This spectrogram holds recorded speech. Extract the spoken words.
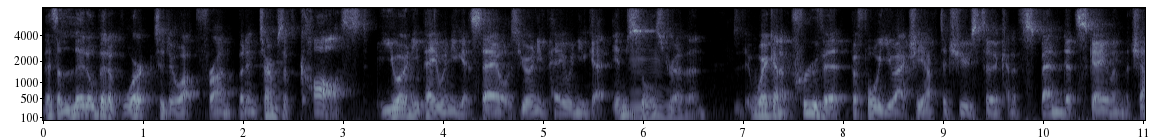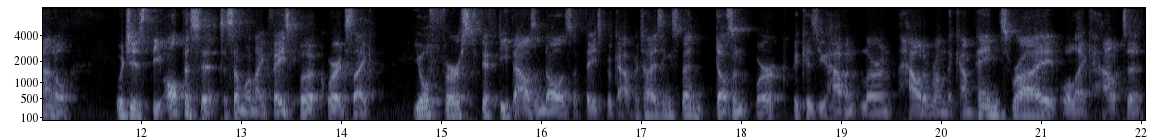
There's a little bit of work to do up front, but in terms of cost, you only pay when you get sales, you only pay when you get installs Mm. driven. We're going to prove it before you actually have to choose to kind of spend at scale in the channel, which is the opposite to someone like Facebook, where it's like, your first $50,000 of Facebook advertising spend doesn't work because you haven't learned how to run the campaigns right or like how to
